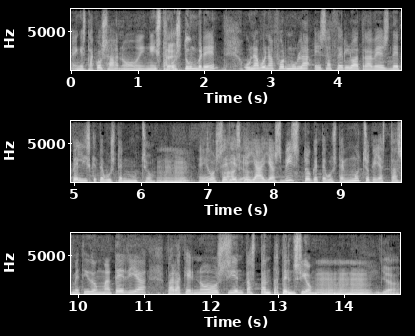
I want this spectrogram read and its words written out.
en esta cosa, ¿no? en esta Sí. costumbre, una buena fórmula es hacerlo a través de pelis que te gusten mucho. ¿eh? O series Ah, que ya. ya hayas visto, que te gusten mucho, que ya estás metido en materia, para que no sientas tanta tensión. Ya.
